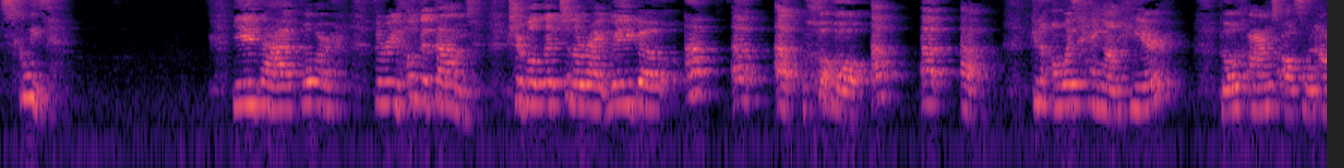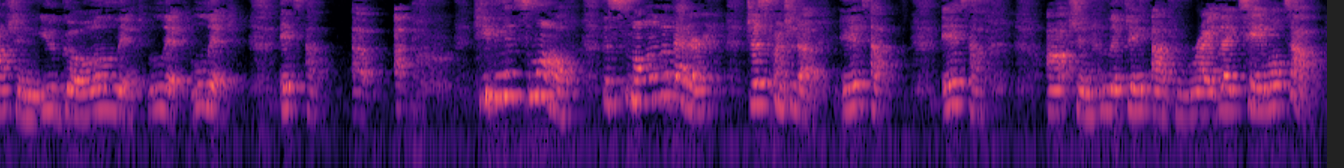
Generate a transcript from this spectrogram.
squeeze. You got four, three, hook the thumbs. Triple lift to the right. We go up, up, up. Oh, up, up, up. You can always hang on here. Both arms also an option. You go lift, lift, lift. It's up, up, up. Keeping it small. The smaller the better. Just crunch it up. It's up, it's up. Option, lifting up, right leg tabletop.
